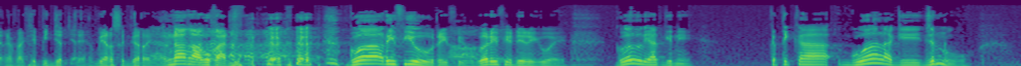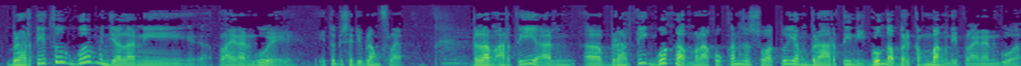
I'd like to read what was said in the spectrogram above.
refleksi pijet ya, biar seger ya. Enggak, enggak, bukan. gue review, review. Gue review diri gue. Gue lihat gini, ketika gue lagi jenuh, berarti itu gue menjalani pelayanan gue, itu bisa dibilang flat. Dalam artian, eh, berarti gue nggak melakukan sesuatu yang berarti nih. Gue nggak berkembang di pelayanan gue.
